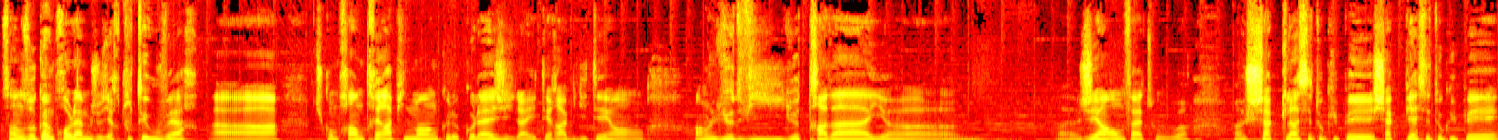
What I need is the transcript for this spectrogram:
sans aucun problème. Je veux dire, tout est ouvert. Euh, tu comprends très rapidement que le collège, il a été réhabilité en, lieu de vie, lieu de travail euh, euh, géant en fait, où chaque classe est occupée, chaque pièce est occupée.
